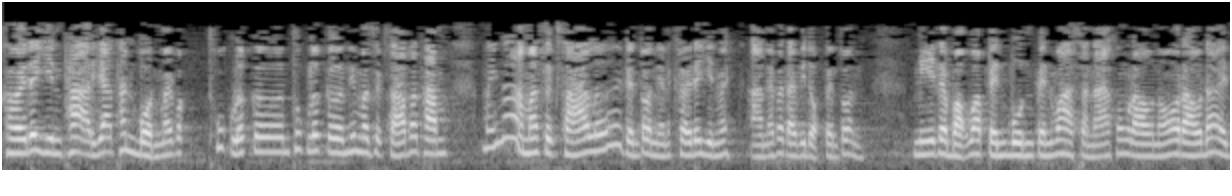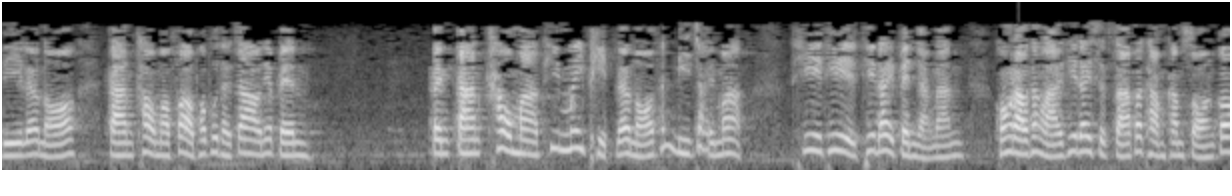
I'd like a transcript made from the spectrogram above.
เคยได้ยินพระอริยะท่านบ่นไหมว่าทุกข์เหลือเกิน ทุกข์เหลือเกินที่มาศึกษาพระธรรม ไม่น่ามาศึกษาเลย เป็นต้นเนี่ยเคยได้ยินไหมอ่านในพระไตรปิฎกเป็นต้น มีแต่บอกว่าเป็นบุญเป็นวาสนาของเราเนาะเราได้ดีแล้วเนาะการเข้ามาเฝ้าพระพุทธเจ้าเนี่ยเป็นเป็นการเข้ามาที่ไม่ผิดแล้วเนาะท่านดีใจมาก ที่ที่ที่ได้เป็นอย่างนั้น ของเราทั้งหลายที่ได้ศึกษาพระธรรมคำสอนก็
